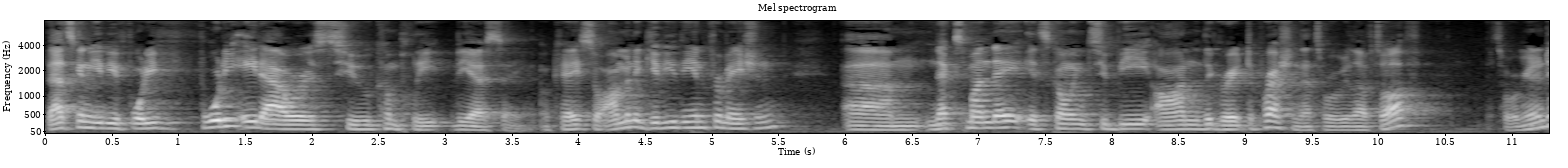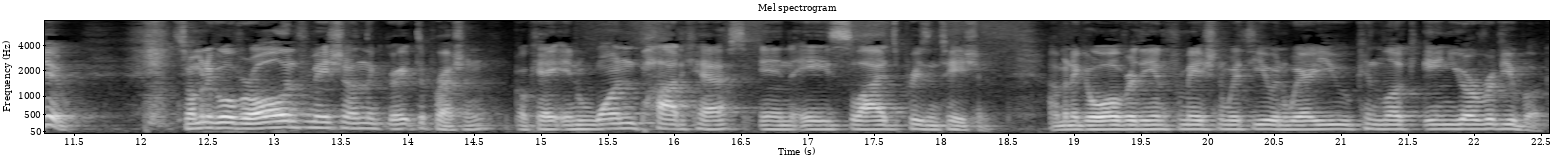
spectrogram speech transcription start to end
That's going to give you 40, 48 hours to complete the essay. Okay, so I'm going to give you the information. Um, next Monday, it's going to be on the Great Depression. That's where we left off. That's what we're going to do. So I'm going to go over all information on the Great Depression, okay, in one podcast in a slides presentation. I'm going to go over the information with you and where you can look in your review book.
